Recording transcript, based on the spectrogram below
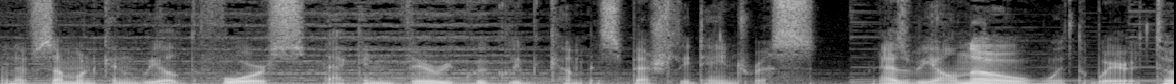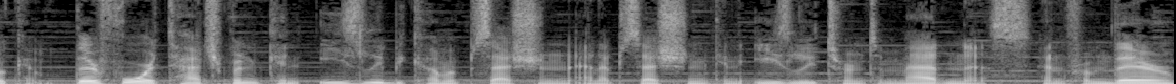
And if someone can wield the Force, that can very quickly become especially dangerous as we all know with where it took him. Therefore, attachment can easily become obsession, and obsession can easily turn to madness, and from there,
